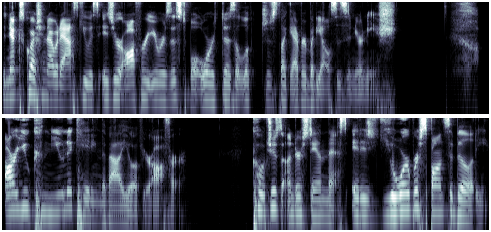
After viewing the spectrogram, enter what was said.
The next question I would ask you is Is your offer irresistible or does it look just like everybody else's in your niche? Are you communicating the value of your offer? Coaches understand this. It is your responsibility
